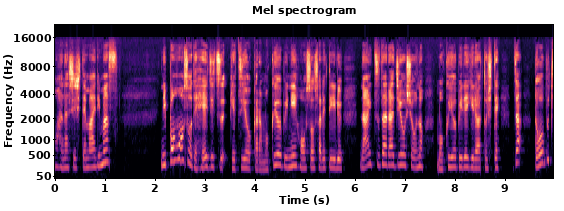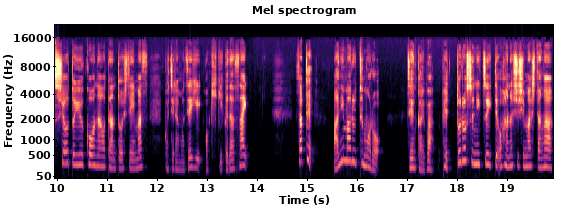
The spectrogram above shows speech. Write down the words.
お話ししてまいります。日本放送で平日月曜から木曜日に放送されているナイツ・ザ・ラジオショーの木曜日レギュラーとしてザ・動物ショーというコーナーを担当しています。こちらもぜひお聞きください。さて、アニマル・トゥモロー。前回はペットロスについてお話ししましたが、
